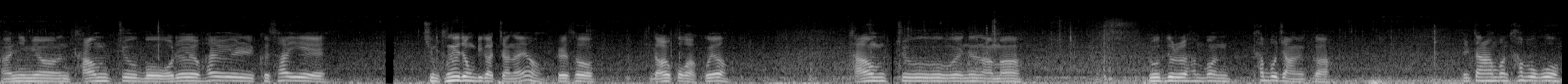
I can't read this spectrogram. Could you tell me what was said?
아니면 다음 주 뭐 월요일, 화요일 그 사이에 지금 분해 정비 같잖아요. 그래서 나올 것 같고요. 다음 주에는 아마 로드를 한번 타보지 않을까. 일단 한번 타보고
